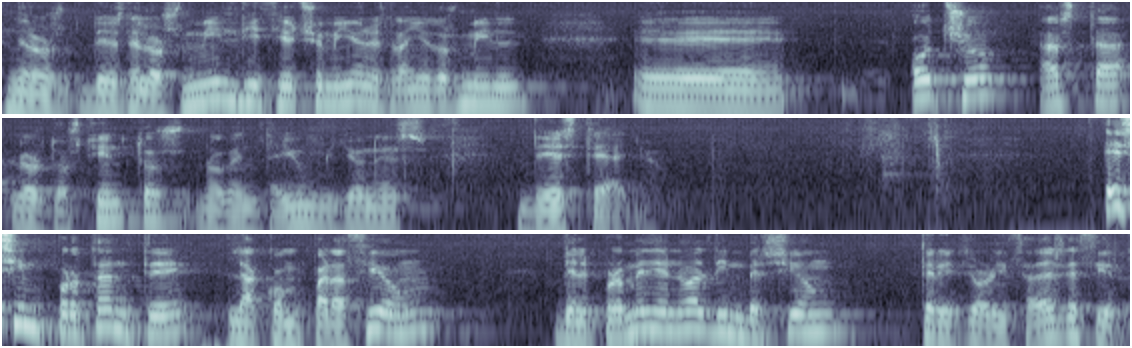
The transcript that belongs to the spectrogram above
desde los 1.018 millones del año 2008 hasta los 291 millones de este año. Es importante la comparación del promedio anual de inversión territorializada. Es decir,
